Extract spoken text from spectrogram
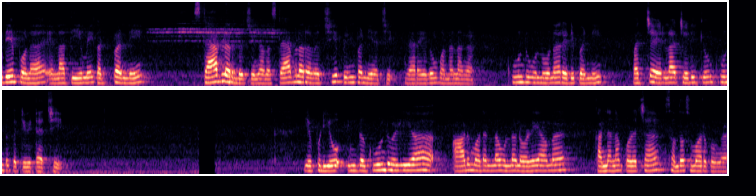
இதே போல் எல்லாத்தையுமே கட் பண்ணி ஸ்டாப்லர் இருந்துச்சு அந்த ஸ்டாப்லரை வச்சு பின் பண்ணியாச்சு. வேறு எதுவும் பண்ணலைங்க. கூண்டு ஒன்று ஒன்றா ரெடி பண்ணி வச்ச எல்லா செடிக்கும் கூண்டு கட்டி விட்டாச்சு. எப்படியோ இந்த கூண்டு வழியாக ஆடு மாடெல்லாம் உள்ளே நுழையாமல் கண்ணெல்லாம் புழைச்சா சந்தோஷமாக இருக்குங்க.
